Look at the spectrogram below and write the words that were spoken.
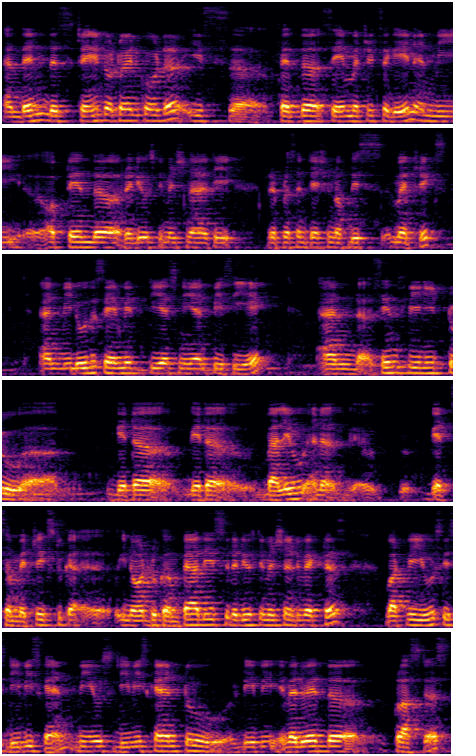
And then this trained autoencoder is uh, fed the same matrix again. And we uh, obtain the reduced dimensionality representation of this matrix. And we do the same with TSNE and PCA and since we need to get a get a value and a, get some metrics to in order to compare these reduced dimensionality vectors what we use is dbscan we use dbscan to db evaluate the clusters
